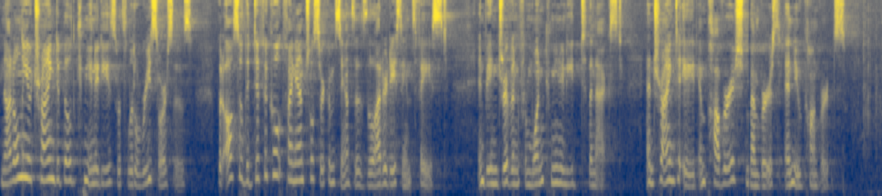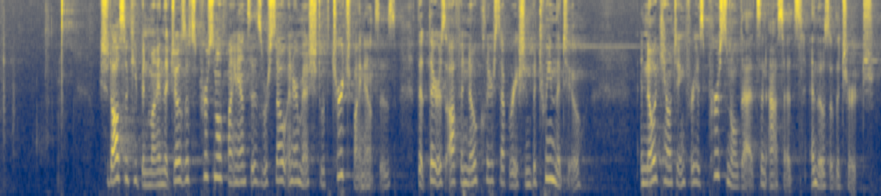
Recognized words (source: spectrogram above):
not only of trying to build communities with little resources, but also the difficult financial circumstances the Latter day Saints faced in being driven from one community to the next and trying to aid impoverished members and new converts We should also keep in mind that Joseph's personal finances were so intermeshed with church finances that there is often no clear separation between the two, and no accounting for his personal debts and assets and those of the church.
